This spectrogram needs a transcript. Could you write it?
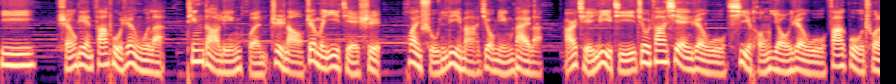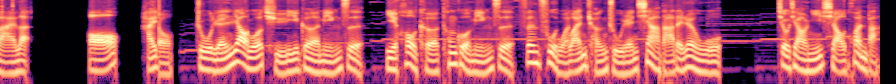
一。”神殿发布任务了。听到灵魂智脑这么一解释，幻鼠立马就明白了，而且立即就发现任务系统有任务发布出来了。哦，还有，主人要我取一个名字，以后可通过名字吩咐我完成主人下达的任务，就叫你小幻吧。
